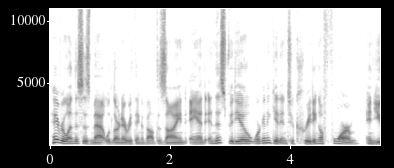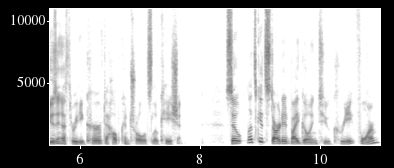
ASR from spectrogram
Hey everyone, this is Matt with Learn Everything About Design, and in this video, we're going to get into creating a form and using a 3D curve to help control its location. So let's get started by going to Create Form,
